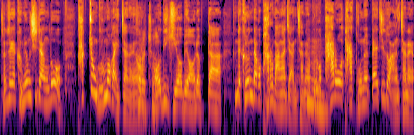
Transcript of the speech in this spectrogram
전 세계 금융시장도 각종 루머가 있잖아요. 그렇죠. 어디 기업이 어렵다. 근데 그런다고 바로 망하지 않잖아요. 음. 그리고 바로 다 돈을 빼지도 않잖아요.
